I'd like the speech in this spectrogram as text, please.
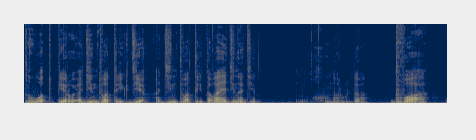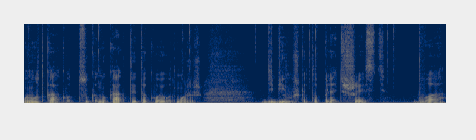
Ну вот, первый. Один, два, три. Где? Один, два, три. Давай один, один. Хуй на руль, да? Два. Он вот как, вот, сука, ну как ты такой вот можешь? Дебилушка-то, блядь, 6, 2.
